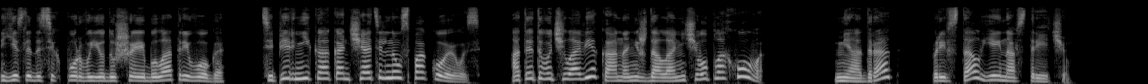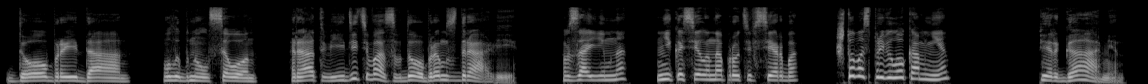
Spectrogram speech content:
Если до сих пор в ее душе и была тревога, теперь Ника окончательно успокоилась. От этого человека она не ждала ничего плохого. Миадраг привстал ей навстречу. «Добрый дан», — улыбнулся он. «Рад видеть вас в добром здравии». «Взаимно», — Ника села напротив серба. «Что вас привело ко мне?» «Пергамент.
